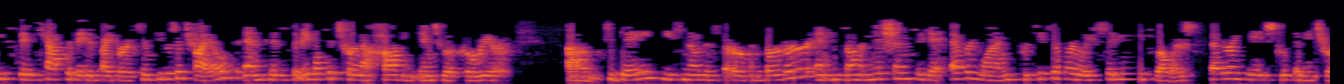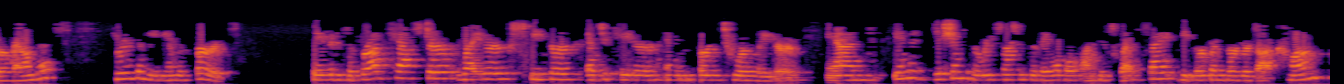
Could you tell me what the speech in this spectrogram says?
he's been captivated by birds since he was a child and has been able to turn a hobby into a career. Um, today, he's known as the urban birder, and he's on a mission to get everyone, particularly city dwellers, better engaged with the nature around us through the medium of birds. David is a broadcaster, writer, speaker, educator, and bird tour leader. And in addition to the resources available on his website, theurbanbirder.com,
